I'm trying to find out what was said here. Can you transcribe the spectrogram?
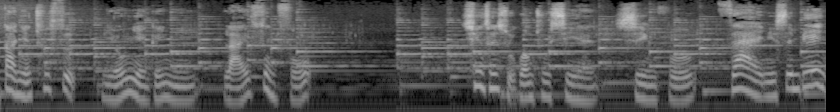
大年初四牛年给你来送福。清晨曙光出现幸福在你身边。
